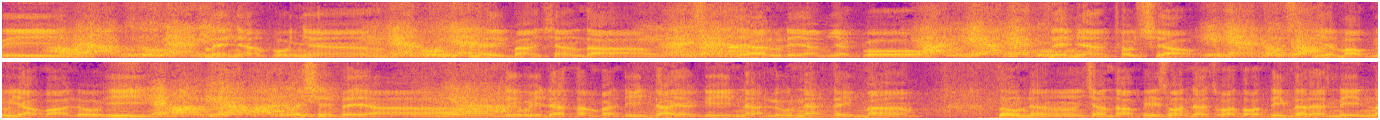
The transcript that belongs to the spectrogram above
သည်အာဝနာကုသိုလ်ကံသည်မေညာဖူညာနိဗ္ဗာန်ချမ်းသာတရားလူတရားမြတ်ကိုလင်းမြန်ထုတ်လျှောက်ရမောက်ပြုရပါလိုဤအရှင်ဖေယဒေဝိဒသံပတိဒါယကိနလူနနိဗ္ဗာန် သုံးနံချမ်းသာပေးစွာတတ်စွာသောတိတရဏိန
